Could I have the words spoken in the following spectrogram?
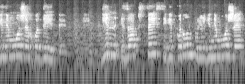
Він не може ходити. Він із абсцесів і фурункулів він не може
